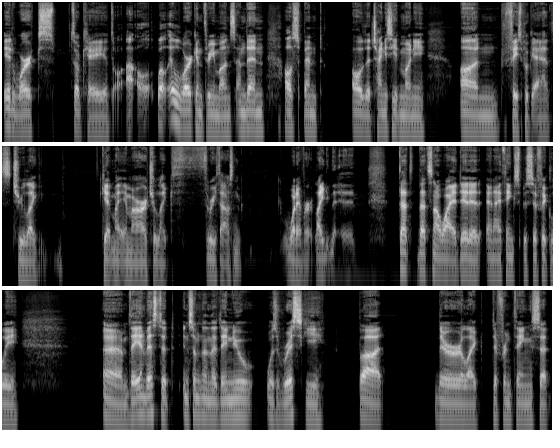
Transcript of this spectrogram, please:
It works. It's okay. It's I'll, well, it'll work in three months, and then I'll spend all the TinySeed money on Facebook ads to like get my MRR to like three thousand whatever. Like that that's not why I did it. And I think specifically um, they invested in something that they knew was risky, but there are like different things that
